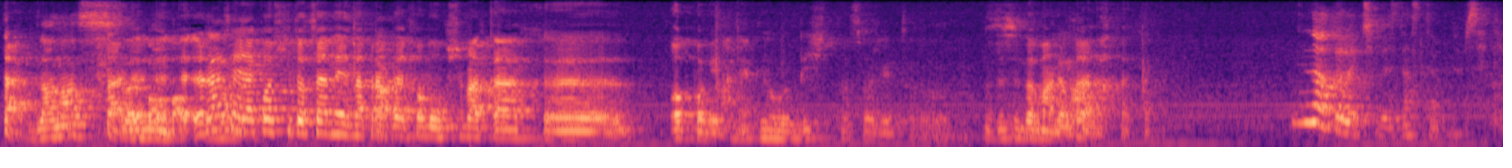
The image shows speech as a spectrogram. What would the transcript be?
Tak, dla nas tak. bomba. Racja jakości to ceny jest naprawdę w obu przypadkach e, odpowiednia. Jak miałbym pić na co dzień, to... Zdecydowanie, tak, tak, tak. No to lecimy z następnym setem.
